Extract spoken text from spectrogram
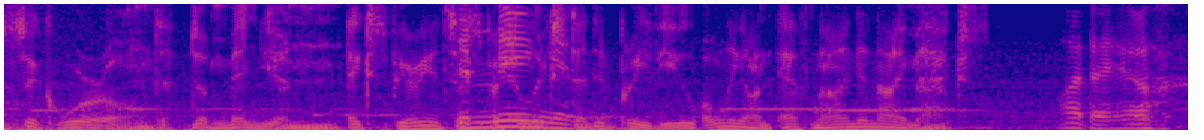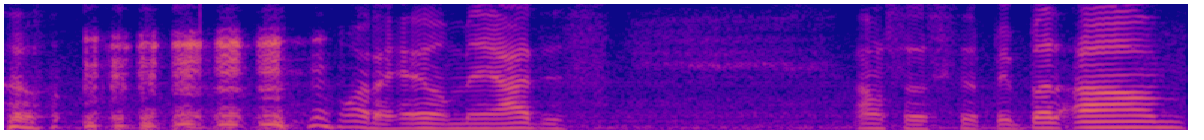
Jurassic World Dominion. Experience a special extended preview only on F9 and IMAX. What the hell? what the hell, man? I just, I'm so stupid. But um,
